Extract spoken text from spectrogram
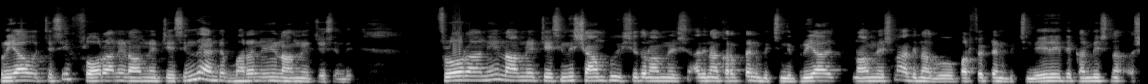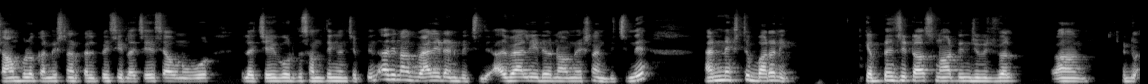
ప్రియా వచ్చేసి ఫ్లోరాని నామినేట్ చేసింది అండ్ భరణిని నామినేట్ చేసింది. ఫ్లోరాని నామినేట్ చేసింది షాంపూ ఇష్యూతో నామినేషన్ అది నాకు కరెక్ట్ అనిపించింది. ప్రియా నామినేషన్ అది నాకు పర్ఫెక్ట్ అనిపించింది. ఏదైతే కండిషనర్ షాంపూలో కండిషనర్ కలిపేసి ఇలా చేసావు నువ్వు ఇలా చేయకూడదు సంథింగ్ అని చెప్పింది అది నాకు వ్యాలిడ్ అనిపించింది. అది వ్యాలిడ్ నామినేషన్ అనిపించింది. And next Bharani. Captaincy task not individual ఇట్లా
